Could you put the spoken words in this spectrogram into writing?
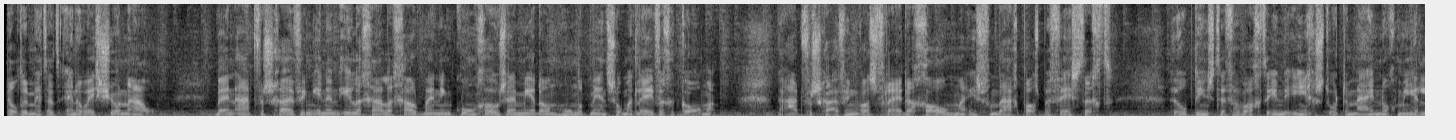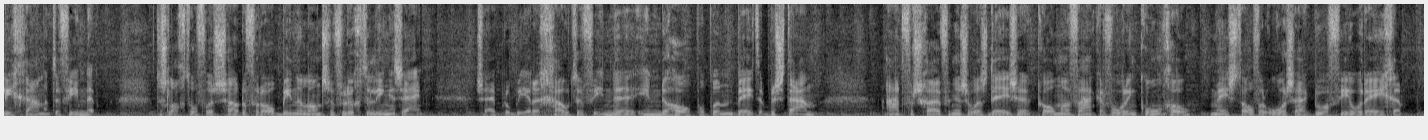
met het NOS-journaal. Bij een aardverschuiving in een illegale goudmijn in Congo zijn meer dan 100 mensen om het leven gekomen. De aardverschuiving was vrijdag al, maar is vandaag pas bevestigd. Hulpdiensten verwachten in de ingestorte mijn nog meer lichamen te vinden. De slachtoffers zouden vooral binnenlandse vluchtelingen zijn. Zij proberen goud te vinden in de hoop op een beter bestaan. Aardverschuivingen zoals deze komen vaker voor in Congo, meestal veroorzaakt door veel regen.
